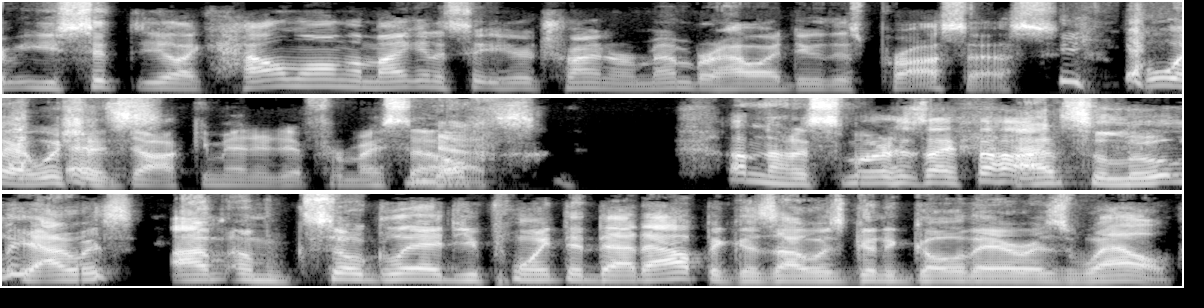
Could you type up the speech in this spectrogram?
you sit you're like how long am i going to sit here trying to remember how i do this process? Yes. boy i wish i documented it for myself. Yes. i'm not as smart as i thought. Absolutely i was I'm, I'm so glad you pointed that out because i was going to go there as well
